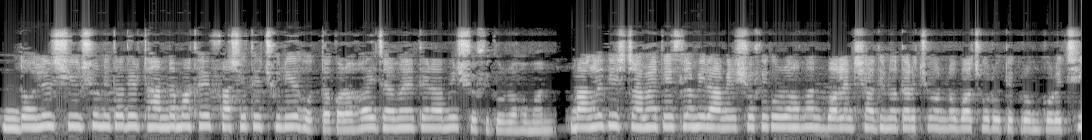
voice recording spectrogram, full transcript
দলের শীর্ষ নেতাদের ঠান্ডা মাথায় ফাঁসিতে ঝুলিয়ে হত্যা করা হয় জামায়াতের আমির শফিকুর রহমান। বাংলাদেশ জামায়াতে ইসলামীর আমির শফিকুর রহমান বলেন, স্বাধীনতার চুয়ান্ন বছর অতিক্রম করেছি,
